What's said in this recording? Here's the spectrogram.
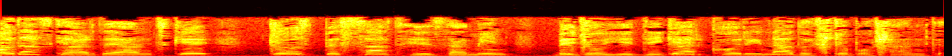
عادت کرده اند که جز به سطح زمین به جای دیگر کاری نداشته باشند.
